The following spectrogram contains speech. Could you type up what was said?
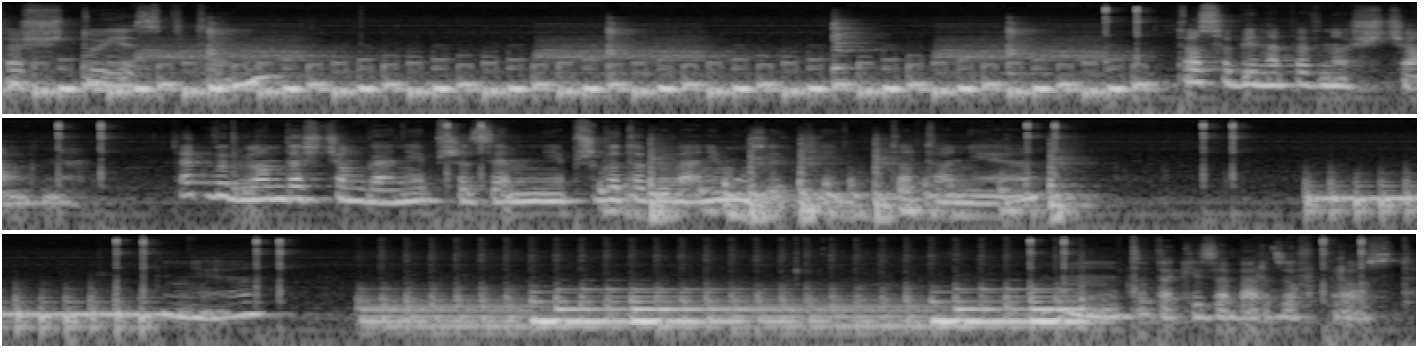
Coś tu jest w tym. To sobie na pewno ściągnę. Tak wygląda ściąganie przeze mnie, przygotowywanie muzyki. To to nie. Nie. Mm, to takie za bardzo wprost.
